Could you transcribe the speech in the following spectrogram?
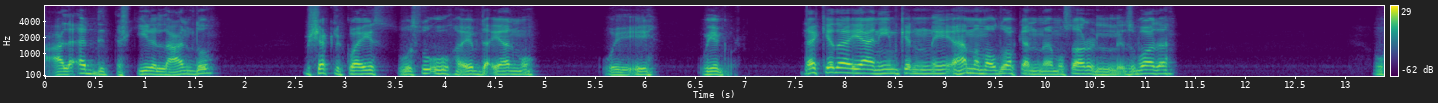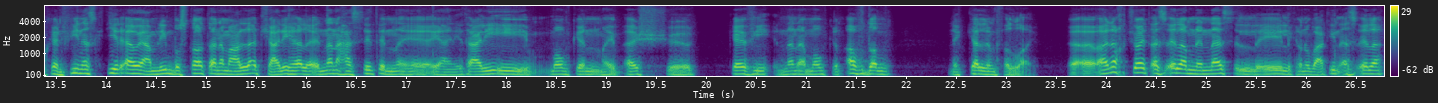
على قد التشكيل اللي عنده بشكل كويس وسوقه هيبدأ ينمو وإيه ويكبر. ده كده يعني يمكن إيه أهم موضوع كان مثار الأسبوع ده. وكان في ناس كتير قوي عاملين بوستات أنا ما علقتش عليها لأن أنا حسيت إن يعني تعليقي ممكن ما يبقاش كافي إن أنا ممكن أفضل نتكلم في ال live آه، هناخد شوية أسئلة من الناس اللي إيه اللي كانوا باعتين أسئلة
